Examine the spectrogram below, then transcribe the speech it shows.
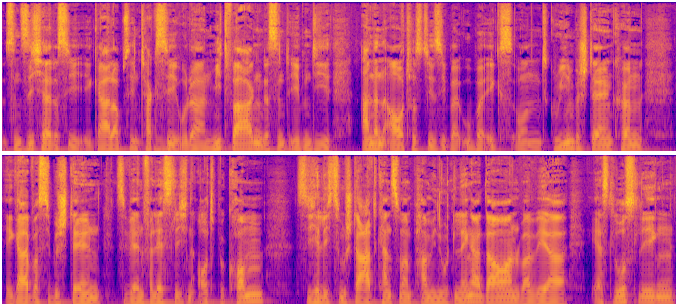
äh, sind sicher, dass sie, egal ob sie ein Taxi mhm. oder ein Mietwagen, das sind eben die anderen Autos, die sie bei Uber X und Green bestellen können, egal was sie bestellen, sie werden verlässlich ein Auto bekommen. Sicherlich zum Start kann es mal ein paar Minuten länger dauern, weil wir ja erst loslegen,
